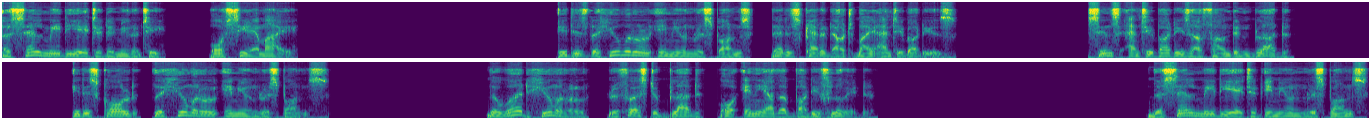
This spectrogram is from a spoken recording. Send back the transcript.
a cell-mediated immunity or CMI. It is the humoral immune response that is carried out by antibodies. Since antibodies are found in blood, it is called the humoral immune response. The word humoral refers to blood or any other body fluid. The cell-mediated immune response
